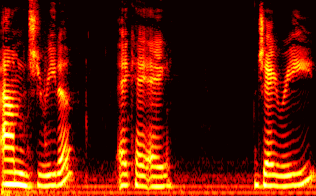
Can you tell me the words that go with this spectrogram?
I'm Jarita, aka Jay Reed.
